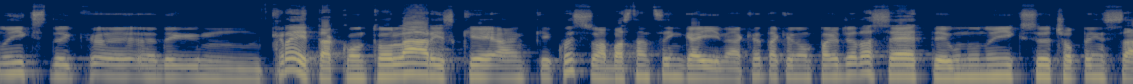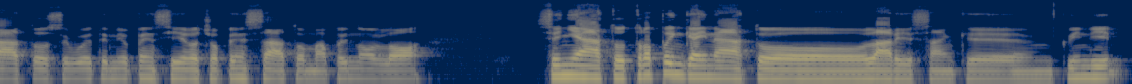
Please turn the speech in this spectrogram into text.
1x del, del um, Creta contro l'Aris che anche questo è abbastanza in gaina. Creta che non pareggia da 7, un 1x ci ho pensato, se volete il mio pensiero ci ho pensato, ma poi non l'ho segnato, troppo ingainato l'Aris anche, quindi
